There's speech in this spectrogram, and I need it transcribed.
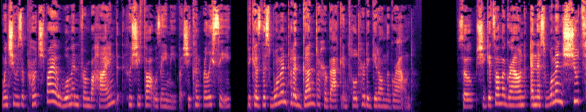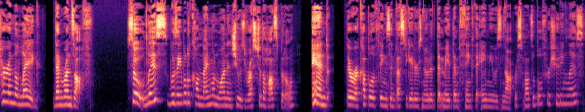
when she was approached by a woman from behind who she thought was Amy, but she couldn't really see because this woman put a gun to her back and told her to get on the ground. So she gets on the ground and this woman shoots her in the leg, then runs off. So Liz was able to call 911 and she was rushed to the hospital. And there were a couple of things investigators noted that made them think that Amy was not responsible for shooting Liz.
